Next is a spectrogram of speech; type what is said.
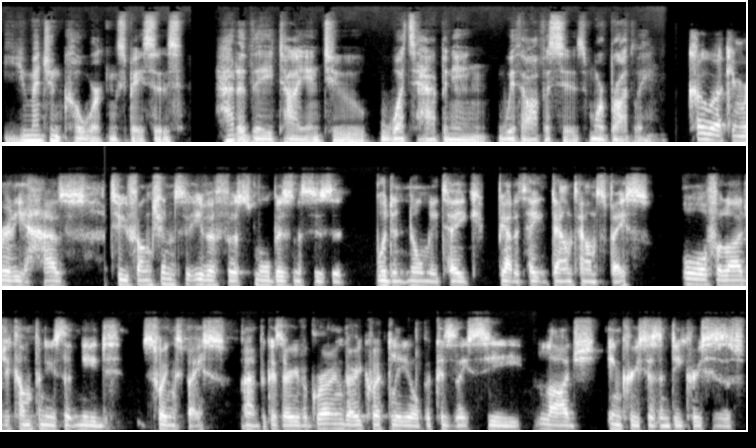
You mentioned co working spaces. How do they tie into what's happening with offices more broadly? Co working really has two functions either for small businesses that wouldn't normally take, be able to take downtown space, or for larger companies that need swing space uh, because they're either growing very quickly or because they see large increases and decreases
